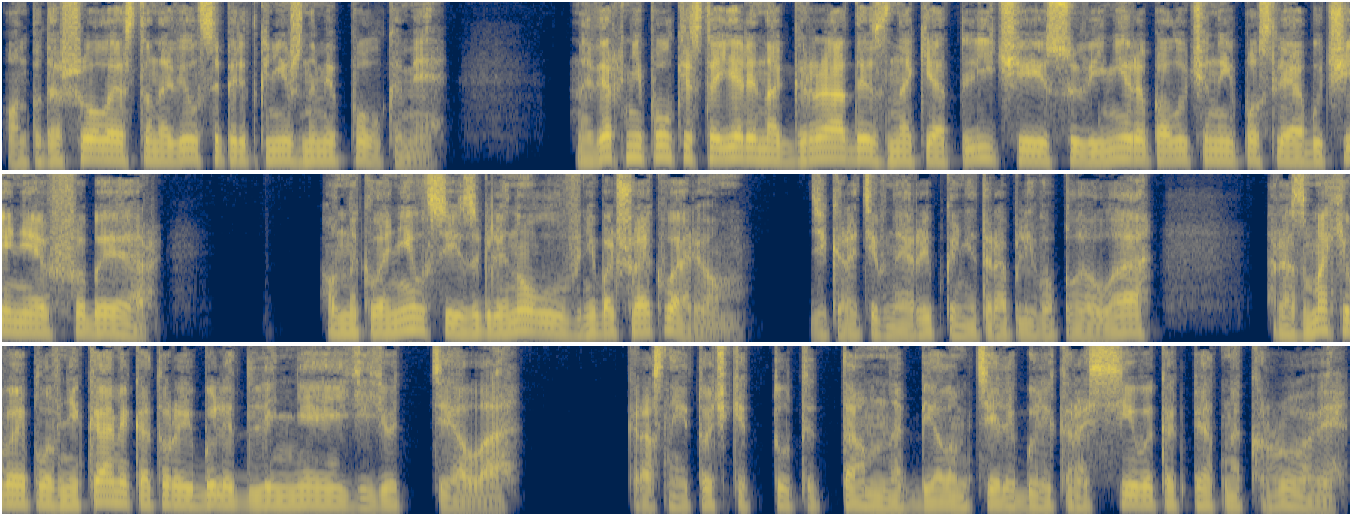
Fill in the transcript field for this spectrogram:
Он подошел и остановился перед книжными полками. На верхней полке стояли награды, знаки отличия и сувениры, полученные после обучения в ФБР. Он наклонился и заглянул в небольшой аквариум. Декоративная рыбка неторопливо плыла, размахивая плавниками, которые были длиннее ее тела. Красные точки тут и там на белом теле были красивы, как пятна крови.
